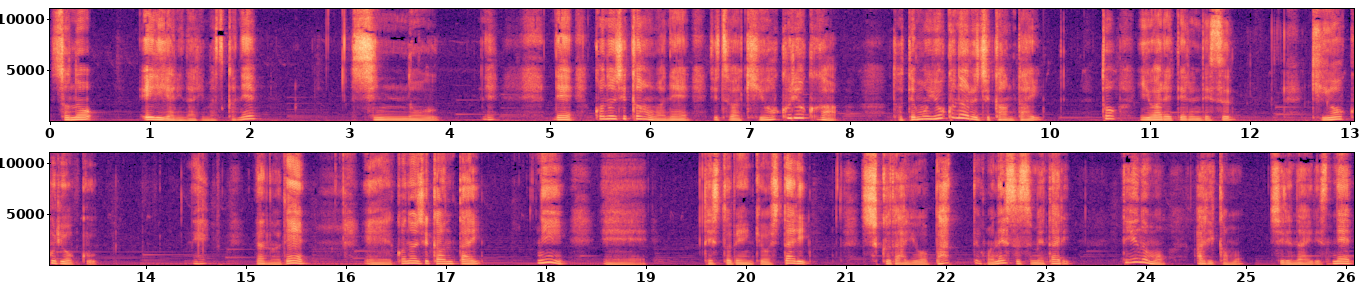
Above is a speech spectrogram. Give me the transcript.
そのエリアになりますかね。心脳。ね。で、この時間はね、実は記憶力がとても良くなる時間帯と言われてるんです。記憶力。ね。なので、えー、この時間帯に、えー、テスト勉強したり、宿題をバッてこうね、進めたりっていうのもありかもしれないですね。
